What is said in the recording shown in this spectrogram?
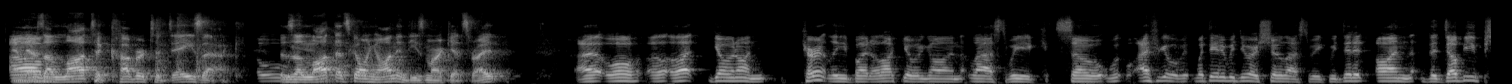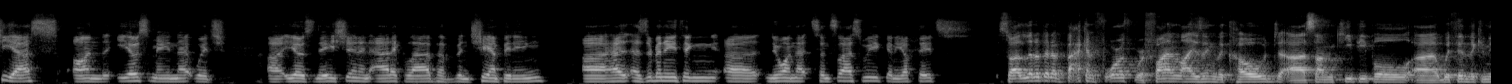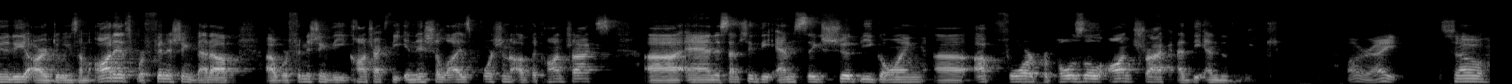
And there's a Um, lot to cover today, Zach. oh, There's a lot that's going on in these markets, right? Uh, well, a, a lot going on currently, but a lot going on last week. So I forget what, what day did we do our show last week? We did it on the WPS on the EOS mainnet, which uh, EOS Nation and Attic Lab have been championing. Uh, has, has there been anything uh, new on that since last week? Any updates? So a little bit of back and forth. We're finalizing the code. Uh, some key people uh, within the community are doing some audits. We're finishing that up. Uh, we're finishing the contracts, the initialized portion of the contracts. Uh, and essentially the MSIG should be going uh, up for proposal on track at the end of the week. All right. So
